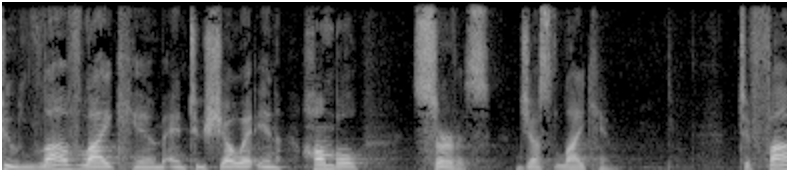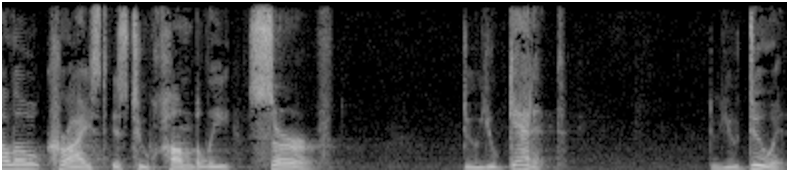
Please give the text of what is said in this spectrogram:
to love like him and to show it in humble service, just like him. To follow Christ is to humbly serve. Do you get it? Do you do it?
